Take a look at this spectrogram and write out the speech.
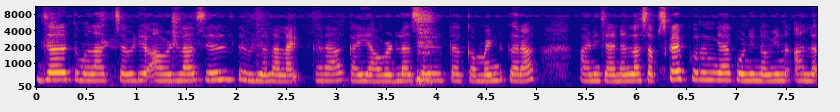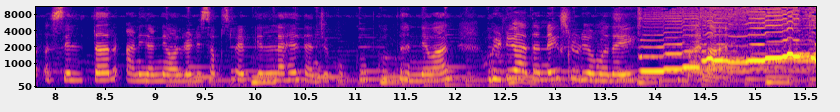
जर तुम्हाला आजचा व्हिडिओ आवडला असेल तर व्हिडिओला लाईक करा. काही आवडला असेल तर कमेंट करा. आणि चॅनलला सबस्क्राईब करून घ्या. कोणी नवीन आलं असेल तर आणि ज्यांनी ऑलरेडी सबस्क्राईब केलेलं आहे त्यांचे खूप खूप खूप धन्यवाद. भेटूया आता नेक्स्ट व्हिडिओमध्ये बाय बाय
